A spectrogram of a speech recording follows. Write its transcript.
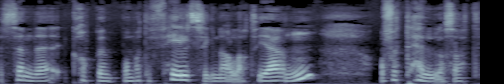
sender kroppen på en måte feilsignaler til hjernen og fortelle oss at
